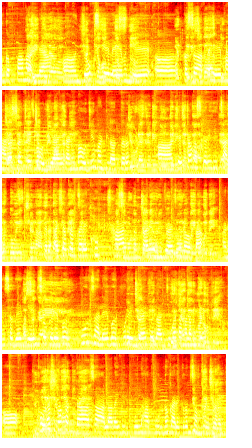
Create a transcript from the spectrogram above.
गप्पा मारल्या जोक्स केले. म्हणजे कसं आता हे महाराष्ट्राचेच सगळ्यांच्या भाऊजी आहेत आणि भाऊजी म्हटलं तर चेष्टा मस्करी ही चालते तर अशा. प्रकारे खूप छान प्रकारे एन्जॉय झाला होता आणि सगळे गेम्स वगैरे भरपूर झाले भरपूर एन्जॉय केला. अजिबात आम्हाला म्हणजे होते. अ, की थोडा सुद्धा कंटाळा असा आला नाही बिलकुल. हा पूर्ण कार्यक्रम संपेपर्यंत.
